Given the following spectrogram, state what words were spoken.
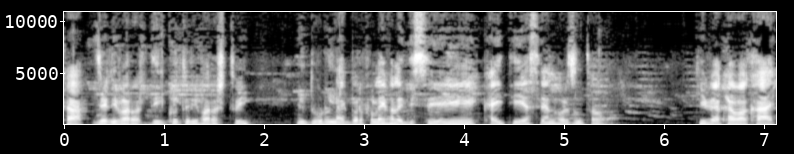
খা জেডি ফারস দি কতুরি ফারস তুই। ধরুন একবার ফলাই ফেলাই দিছে। খাইতে আছে এখন পর্যন্ত। কি খাওয়া খায়।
